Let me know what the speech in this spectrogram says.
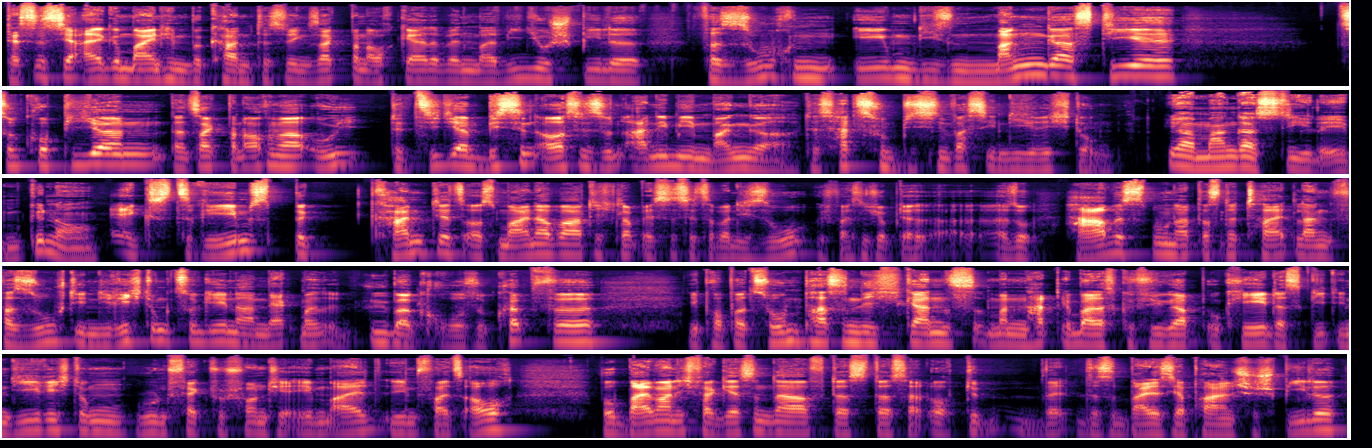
Das ist ja allgemein hin bekannt. Deswegen sagt man auch gerne, wenn mal Videospiele versuchen, eben diesen Manga-Stil zu kopieren, dann sagt man auch immer, ui, das sieht ja ein bisschen aus wie so ein Anime-Manga. Das hat so ein bisschen was in die Richtung. Ja, Manga-Stil eben, genau. Extremst bekannt jetzt aus meiner Warte. Ich glaube, es ist jetzt aber nicht so. Ich weiß nicht, ob der, also Harvest Moon hat das eine Zeit lang versucht, in die Richtung zu gehen. Da merkt man übergroße Köpfe, die Proportionen passen nicht ganz. Man hat immer das Gefühl gehabt, okay, das geht in die Richtung. Rune Factory Frontier eben ebenfalls auch. Wobei man nicht vergessen darf, dass das halt auch, das sind beides japanische Spiele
